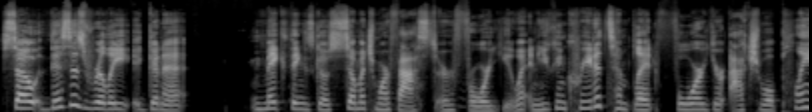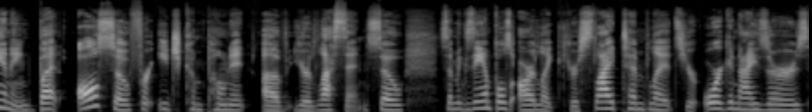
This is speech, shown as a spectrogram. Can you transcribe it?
So this is really going to make things go so much more faster for you. And you can create a template for your actual planning, but also for each component of your lesson. So, some examples are like your slide templates, your organizers.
